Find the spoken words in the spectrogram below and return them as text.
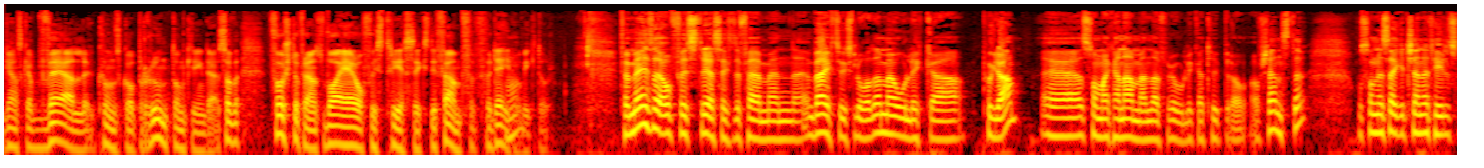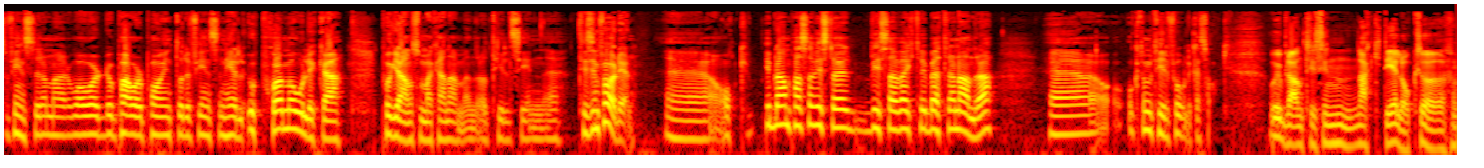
ganska väl kunskap runt omkring det. Så först och främst, vad är Office 365 för, för dig då, mm. Viktor? För mig så är Office 365 en, en verktygslåda med olika program eh, som man kan använda för olika typer av, av, tjänster. Och som ni säkert känner till så finns det de här Word och PowerPoint och det finns en hel uppsjö med olika program som man kan använda till sin, eh, till sin fördel. Eh, och ibland passar vissa, vissa verktyg bättre än andra. Eh, och de är till för olika saker. Och ibland till sin nackdel också.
